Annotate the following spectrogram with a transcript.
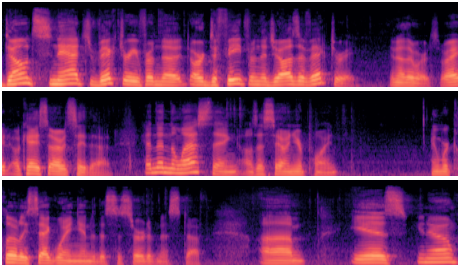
Don't snatch victory from the, or defeat from the jaws of victory, in other words, right? Okay, so I would say that. And then the last thing, I'll just say on your point, and we're clearly segueing into this assertiveness stuff, um, is, you know,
